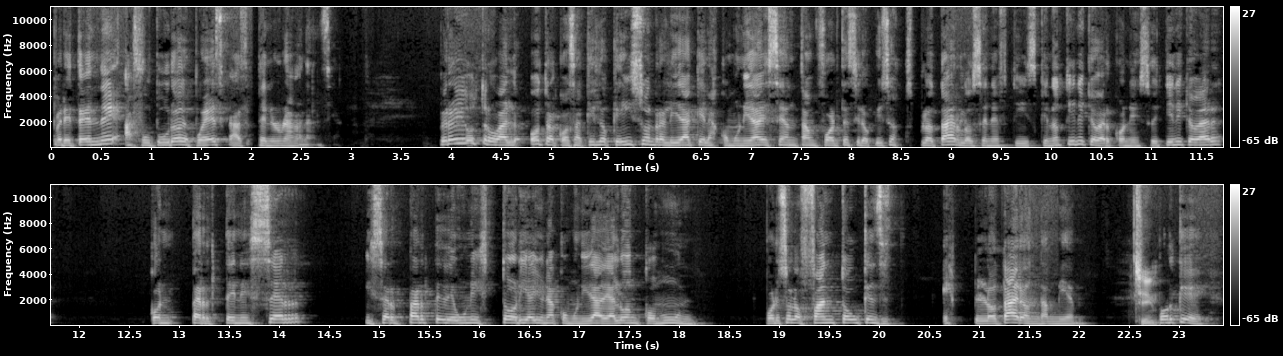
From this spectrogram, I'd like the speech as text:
pretende a futuro después tener una ganancia. Pero hay otro, otra cosa, que es lo que hizo en realidad que las comunidades sean tan fuertes y lo que hizo explotar los NFTs, que no tiene que ver con eso, y tiene que ver con pertenecer y ser parte de una historia y una comunidad, de algo en común. Por eso los fan tokens explotaron también. Sí. ¿Por qué?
